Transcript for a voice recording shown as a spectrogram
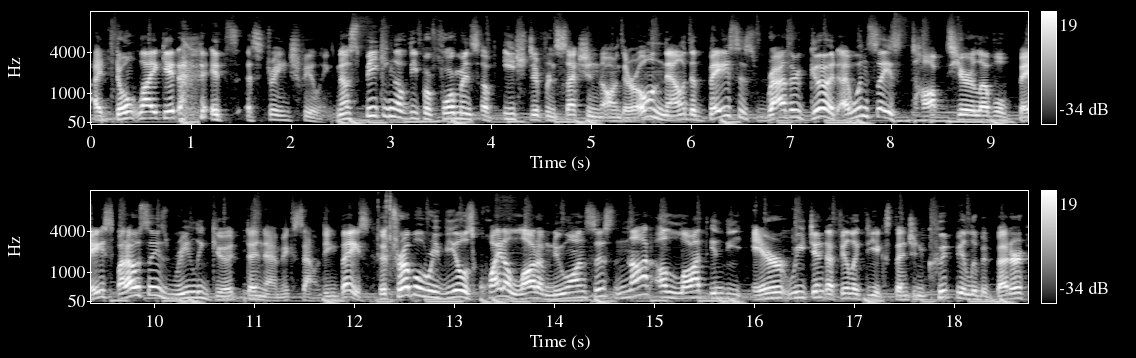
I don't like it. it's a strange feeling. Now speaking of the performance of each different section on their own now, the bass is rather good. I wouldn't say it's top tier level bass, but I would say it's really good dynamic sounding bass. The treble reveals quite a lot of nuances, not a lot in the air region. I feel like the extension could be a little bit better,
